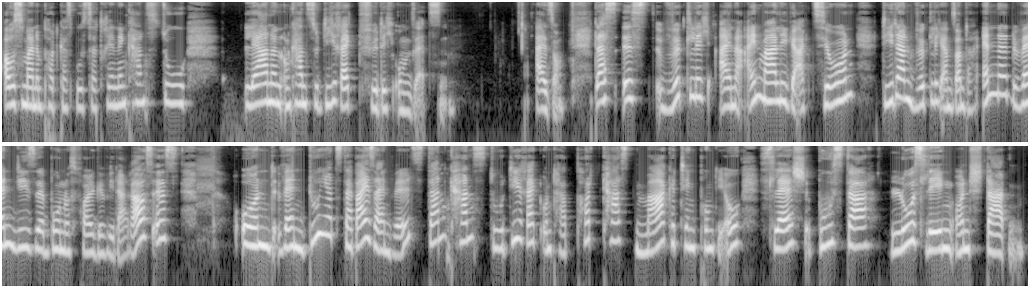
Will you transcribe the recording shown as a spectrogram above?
aus meinem Podcast Booster Training kannst du lernen und kannst du direkt für dich umsetzen. Also, das ist wirklich eine einmalige Aktion, die dann wirklich am Sonntag endet, wenn diese Bonusfolge wieder raus ist. Und wenn du jetzt dabei sein willst, dann kannst du direkt unter podcastmarketing.io slash booster loslegen und starten.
